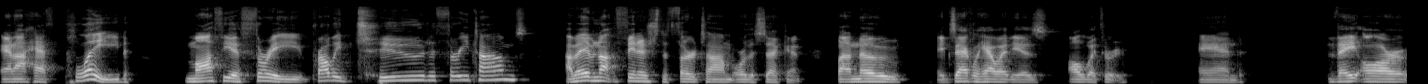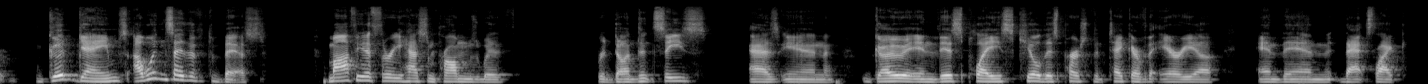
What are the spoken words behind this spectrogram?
And I have played Mafia 3 probably two to three times. I may have not finished the third time or the second, but I know exactly how it is all the way through. And they are good games. I wouldn't say that the best. Mafia 3 has some problems with redundancies, as in go in this place, kill this person to take over the area, and then that's like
